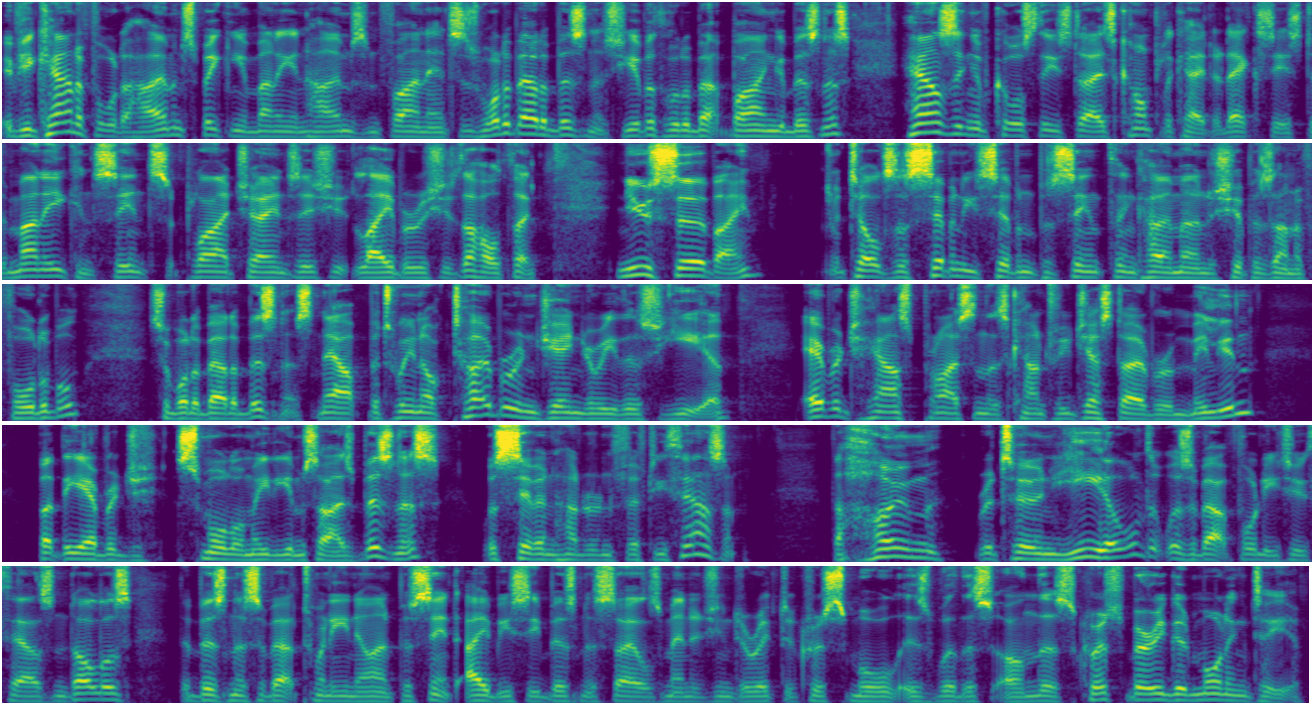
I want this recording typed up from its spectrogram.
If you can't afford a home, and speaking of money and homes and finances, what about a business? You ever thought about buying a business? Housing, of course, these days complicated access to money, consent, supply chains issues, labour issues, the whole thing. New survey tells us 77% think home ownership is unaffordable. So what about a business? Now, between October and January this year, average house price in this country just over a million, but the average small or medium-sized business was 750,000. The home return yield was about $42,000, the business about 29%. ABC Business Sales Managing Director Chris Small is with us on this. Chris, very good morning to you.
